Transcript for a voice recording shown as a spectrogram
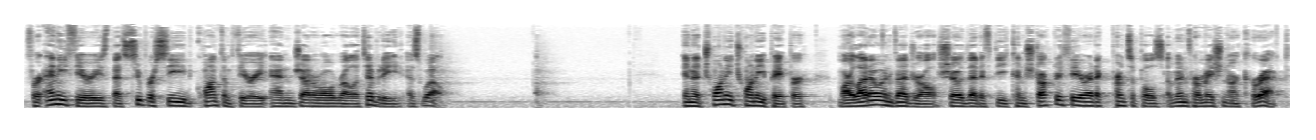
for any theories that supersede quantum theory and general relativity as well. In a 2020 paper, Marletto and Vedral showed that if the constructor theoretic principles of information are correct,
